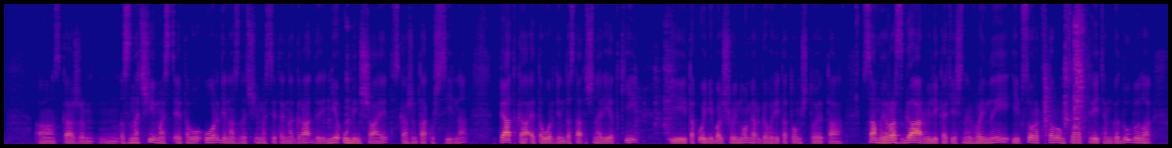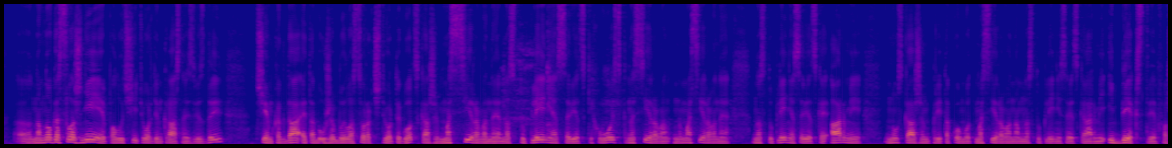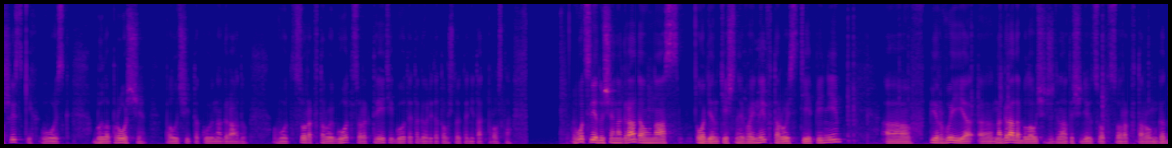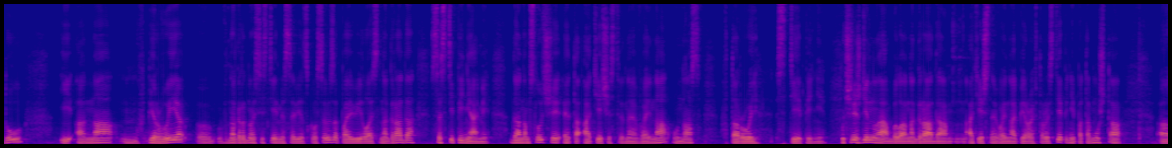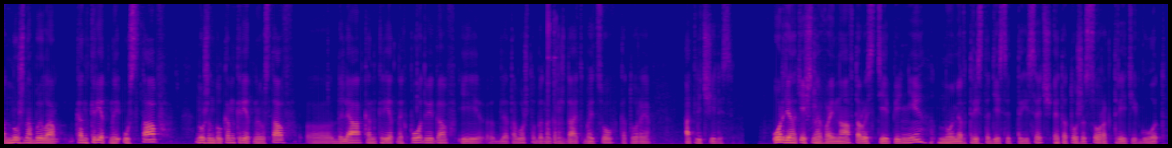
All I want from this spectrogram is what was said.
скажем, значимость этого ордена, значимость этой награды не уменьшает, скажем так уж сильно. Пятка – это орден достаточно редкий, и такой небольшой номер говорит о том, что это самый разгар Великой Отечественной войны, и в 1942-1943 году было э, намного сложнее получить орден Красной Звезды, чем когда это уже было 44 год, скажем, массированное наступление советских войск, массированное наступление советской армии, ну, скажем, при таком вот массированном наступлении советской армии и бегстве фашистских войск было проще получить такую награду. Вот, 42 год, 43 год, это говорит о том, что это не так просто. Вот следующая награда у нас Орден Отечественной войны второй степени. А, впервые э, награда была учреждена в 1942 году, и она впервые э, в наградной системе Советского Союза появилась награда со степенями. В данном случае это Отечественная война у нас второй степени. Учреждена была награда Отечественная война первой и второй степени, потому что э, нужно было конкретный устав нужен был конкретный устав э, для конкретных подвигов и для того, чтобы награждать бойцов, которые отличились. Орден Отечественная война второй степени, номер 310 тысяч, это тоже 43 год.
